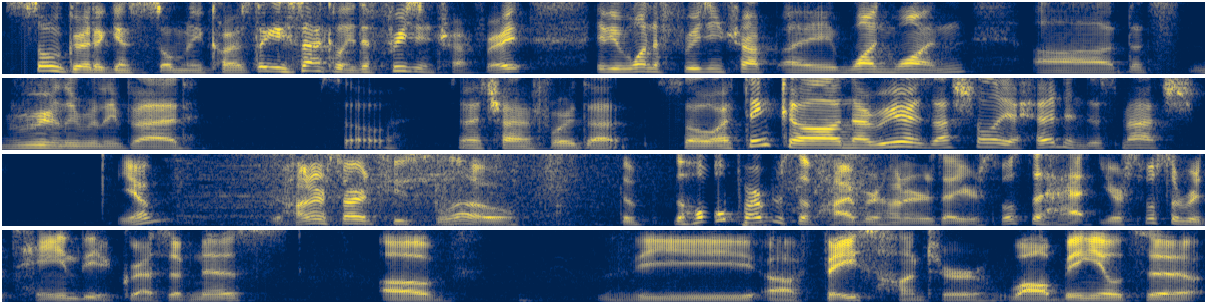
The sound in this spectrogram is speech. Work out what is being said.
So good against so many cards. Like exactly the freezing trap, right? If you want to freezing trap a one-one, uh, that's really really bad. So I'm gonna try and avoid that. So I think uh, Neirea is actually ahead in this match. Yep. the hunter started too slow. The, the whole purpose of hybrid hunter is that you're supposed to ha- you're supposed to retain the aggressiveness of the uh, face hunter while being able to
